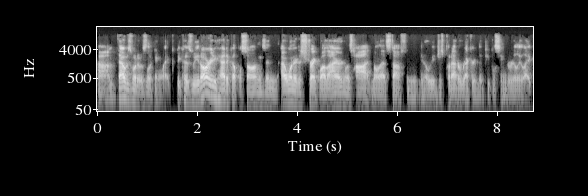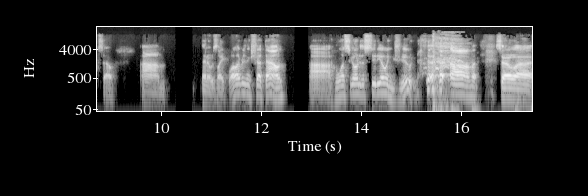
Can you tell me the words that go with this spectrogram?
Um, that was what it was looking like because we had already had a couple songs, and I wanted to strike while the iron was hot and all that stuff. And you know, we had just put out a record that people seemed to really like. So um, then it was like, well, everything's shut down. Uh, who wants to go into the studio in June? um, so uh,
